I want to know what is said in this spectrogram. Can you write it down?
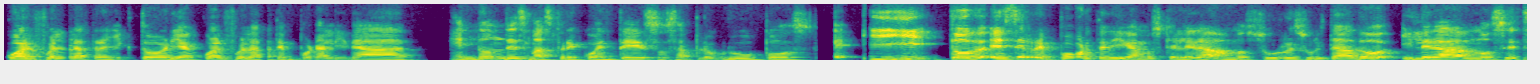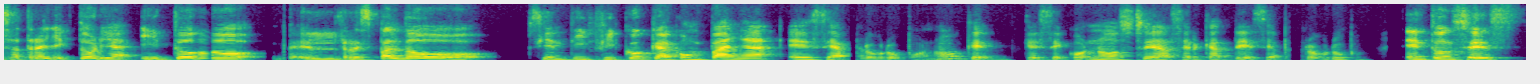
cuál fue la trayectoria, cuál fue la temporalidad, en dónde es más frecuente esos haplogrupos. E, y todo ese reporte, digamos que le dábamos su resultado y le dábamos esa trayectoria y todo el respaldo científico que acompaña ese haplogrupo, ¿no? Que, que se conoce acerca de ese haplogrupo. Entonces,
